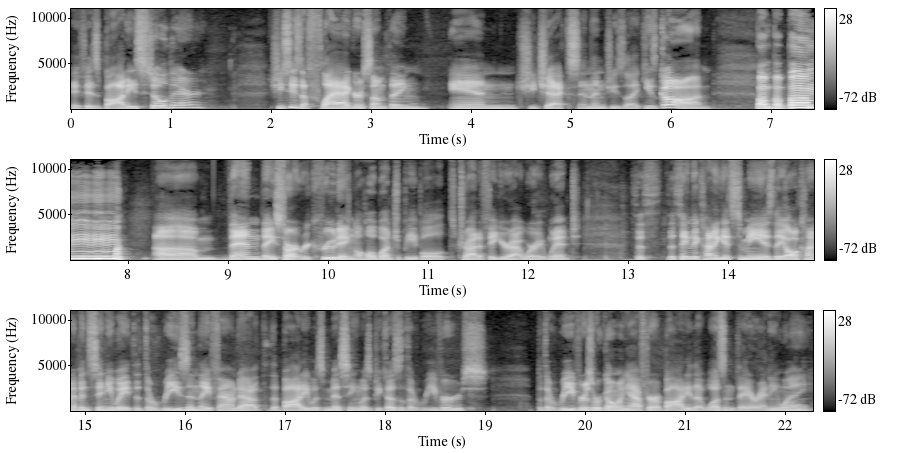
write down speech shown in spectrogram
if his body's still there. She sees a flag or something, and she checks, and then she's like, "He's gone." Bum bum bum. um, then they start recruiting a whole bunch of people to try to figure out where he went. The, the thing that kind of gets to me is they all kind of insinuate that the reason they found out that the body was missing was because of the Reavers, but the Reavers were going after a body that wasn't there anyway.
